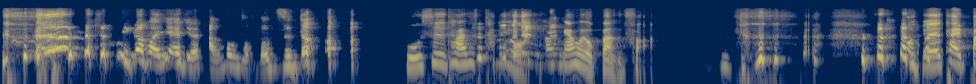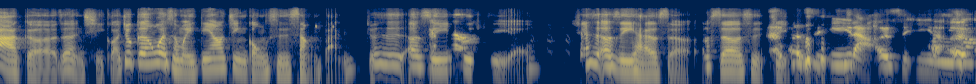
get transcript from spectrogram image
你干嘛现在觉得唐凤怎么都知道？不是他，他有，他应该会有办法。我觉得太 bug 了，这很奇怪。就跟为什么一定要进公司上班？就是二十一世纪了，现在是二十一还是二十二？二十二世纪，二十一啦，二十一啦，二二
